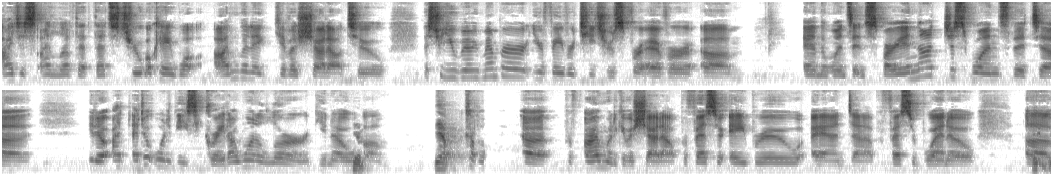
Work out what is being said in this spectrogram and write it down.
I just I love that. That's true. Okay, well, I'm going to give a shout out to that's true. You remember your favorite teachers forever, um, and the ones that inspire you, and not just ones that uh, you know. I, I don't want to be easy grade. I want to learn. You know. Yep. Um, yep. A couple. Uh, I'm going to give a shout out, Professor Abreu and uh, Professor Bueno. Uh,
